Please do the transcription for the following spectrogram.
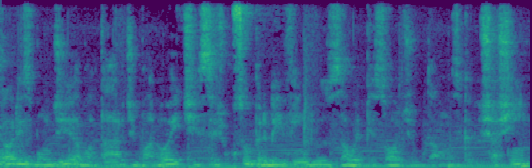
Senhores, bom dia, boa tarde, boa noite, sejam super bem-vindos ao episódio da música do Xaxim,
